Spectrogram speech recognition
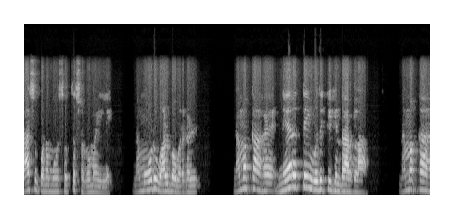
காசு பணமோ சொத்து சுகமோ இல்லை. நம்மோடு வாழ்பவர்கள் நமக்காக நேரத்தை ஒதுக்குகின்றார்களா? நமக்காக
